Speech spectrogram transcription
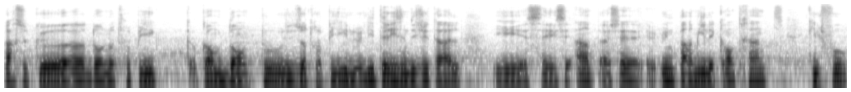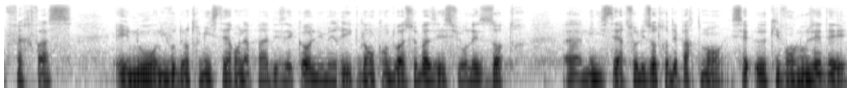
parce que euh, dans notre pays, comme dans tous les autres pays, le littérisme digital, c'est un, une parmi les contraintes qu'il faut faire face. Et nous, au niveau de notre ministère, on n'a pas des écoles numériques, donc on doit se baser sur les autres euh, ministères, sur les autres départements. C'est eux qui vont nous aider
